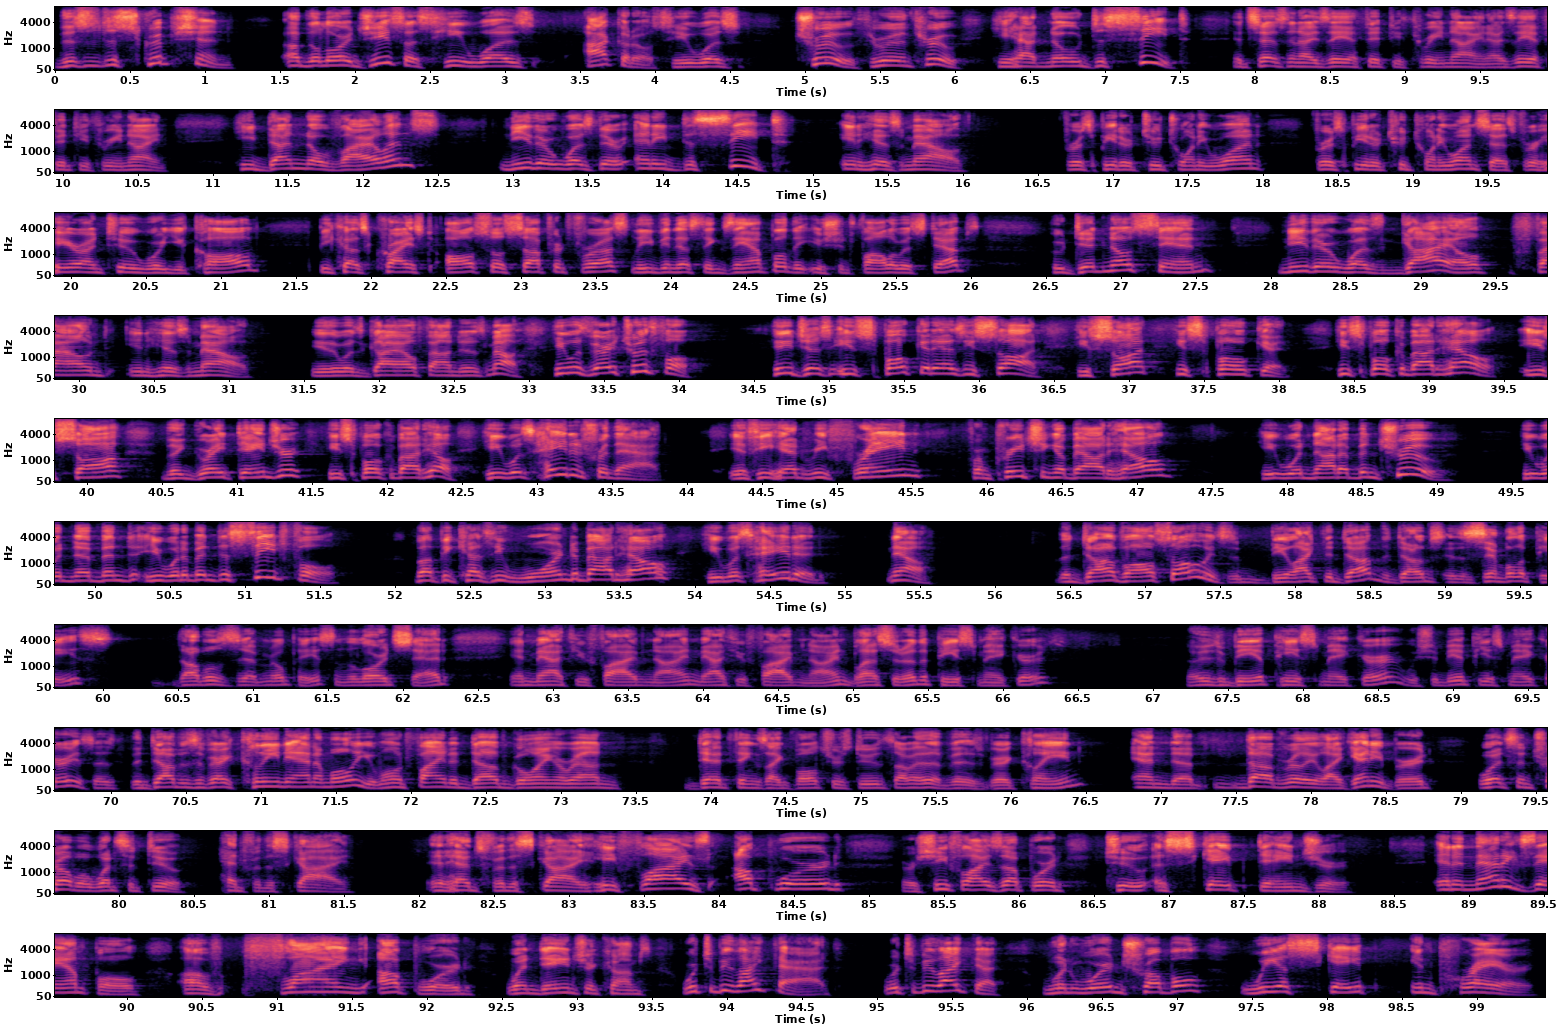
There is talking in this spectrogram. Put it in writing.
This is description of the Lord Jesus. He was akaros. He was true through and through. He had no deceit. It says in Isaiah 53 9, Isaiah 53 9, he done no violence, neither was there any deceit in his mouth. 1 Peter 2 21, 1 Peter 2:21 says, "For hereunto were you called, because Christ also suffered for us, leaving us the example that you should follow his steps, who did no sin, neither was guile found in his mouth." Neither was guile found in his mouth. He was very truthful. He just he spoke it as he saw it. He saw it, he spoke it. He spoke about hell. He saw the great danger, he spoke about hell. He was hated for that. If he had refrained from preaching about hell, he would not have been true. He wouldn't have been he would have been deceitful. But because he warned about hell, he was hated. Now, the dove also is be like the dove. The dove is a symbol of peace. Double symbol of peace. And the Lord said in Matthew 5 9, Matthew 5 9, blessed are the peacemakers. To be a peacemaker, we should be a peacemaker. He says the dove is a very clean animal. You won't find a dove going around dead things like vultures do and stuff like that. It's very clean. And uh, dove, really like any bird, what's in trouble, what's it do? Head for the sky. It heads for the sky. He flies upward, or she flies upward to escape danger. And in that example of flying upward when danger comes, we're to be like that. We're to be like that. When we're in trouble, we escape in prayer.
